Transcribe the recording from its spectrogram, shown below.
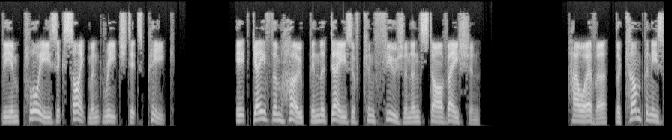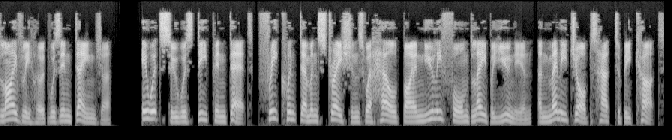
the employees' excitement reached its peak. It gave them hope in the days of confusion and starvation. However, the company's livelihood was in danger. Iwatsu was deep in debt, frequent demonstrations were held by a newly formed labor union, and many jobs had to be cut.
